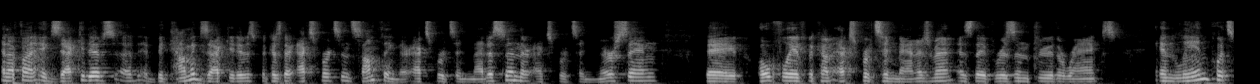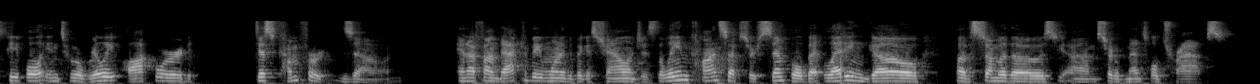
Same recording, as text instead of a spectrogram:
and I find executives become executives because they're experts in something. They're experts in medicine. They're experts in nursing. They hopefully have become experts in management as they've risen through the ranks. And lean puts people into a really awkward discomfort zone and I found that can be one of the biggest challenges. The lean concepts are simple, but letting go of some of those um, sort of mental traps,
